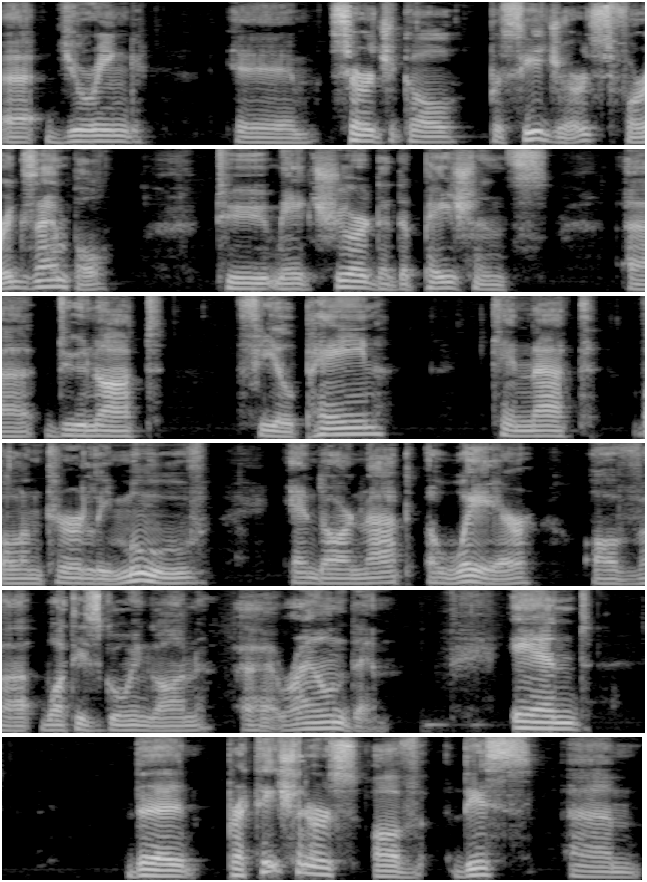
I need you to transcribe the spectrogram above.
uh, during um, surgical procedures, for example, to make sure that the patients uh, do not feel pain, cannot voluntarily move, and are not aware of uh, what is going on uh, around them. And the practitioners of this um,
